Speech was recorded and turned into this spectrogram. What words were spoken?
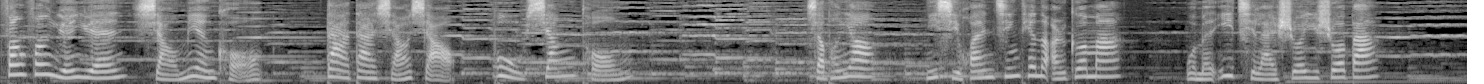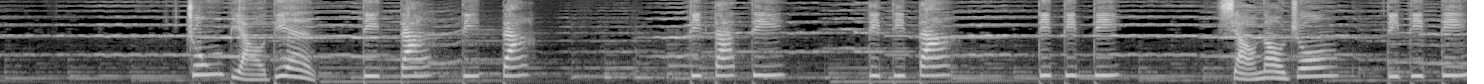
方方圆圆小面孔，大大小小不相同。小朋友，你喜欢今天的儿歌吗？我们一起来说一说吧。钟表店，滴答滴答。滴答滴，滴滴答，滴滴滴。小闹钟，滴滴滴；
